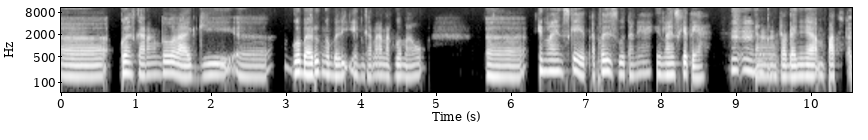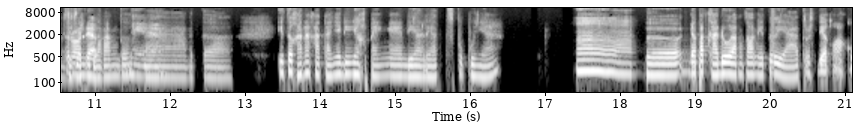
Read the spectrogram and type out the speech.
Uh, gue sekarang tuh lagi uh, gue baru ngebeliin karena anak gue mau uh, inline skate apa sih sebutannya inline skate ya Mm-mm. yang rodanya empat ke roda. belakang tuh Iya. nah betul itu karena katanya dia kepengen dia lihat sepupunya Hmm. uh, dapat kado ulang tahun itu ya terus dia kok aku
